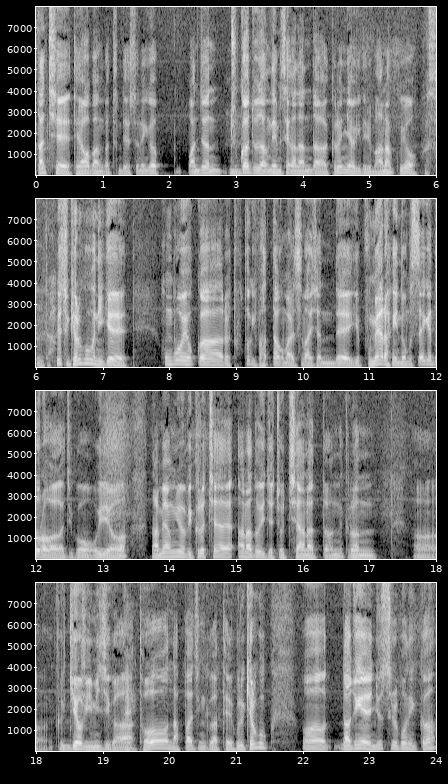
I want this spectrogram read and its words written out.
단체 대화방 같은 데서는 이거 완전 주가 조작 냄새가 난다 그런 이야기들이 많았고요. 그렇습니다. 그래서 결국은 이게 홍보 효과를 톡톡히 봤다고 말씀하셨는데 이게 부메랑이 너무 세게 돌아와가지고 오히려 남양유업이 그렇지 않아도 이제 좋지 않았던 그런 어그 기업 이미지가 네. 더 나빠진 것 같아요. 그리고 결국 어 나중에 뉴스를 보니까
